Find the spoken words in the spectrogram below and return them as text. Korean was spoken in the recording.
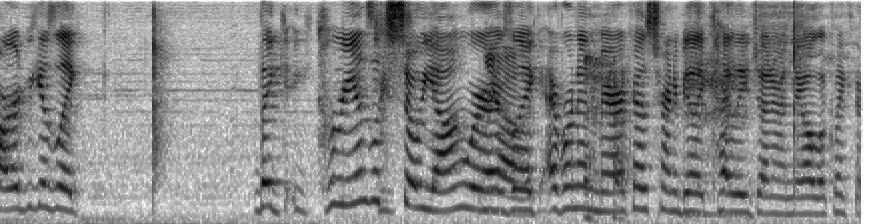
hard because like like Koreans look so young, whereas Yeah. like everyone in America is trying to be like Kylie Jenner, and they all look like they're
